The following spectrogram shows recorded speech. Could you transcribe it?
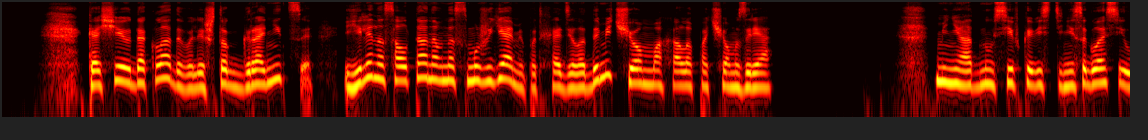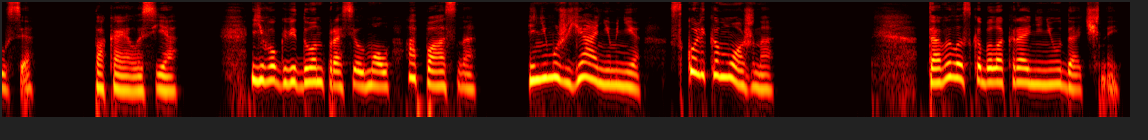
Кощею докладывали, что к границе Елена Салтановна с мужьями подходила, да мечом махала почем зря. «Меня одну Сивка вести не согласился», — покаялась я. Его Гвидон просил, мол, опасно. И не мужья они мне, сколько можно? Та вылазка была крайне неудачной.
